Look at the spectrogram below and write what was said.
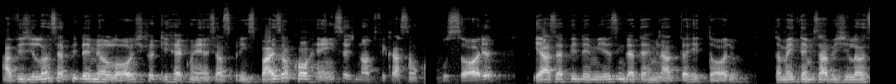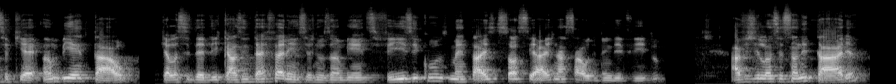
A vigilância epidemiológica, que reconhece as principais ocorrências de notificação compulsória e as epidemias em determinado território. Também temos a vigilância que é ambiental, que ela se dedica às interferências nos ambientes físicos, mentais e sociais na saúde do indivíduo. A vigilância sanitária,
